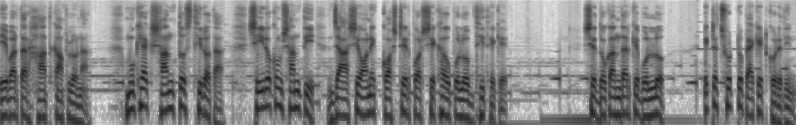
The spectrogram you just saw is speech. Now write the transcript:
এবার তার হাত কাঁপল না। মুখে এক শান্ত স্থিরতা, সেই রকম শান্তি যা আসে অনেক কষ্টের পর শেখা উপলব্ধি থেকে। সে দোকানদারকে বলল একটা ছোট্ট প্যাকেট করে দিন।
